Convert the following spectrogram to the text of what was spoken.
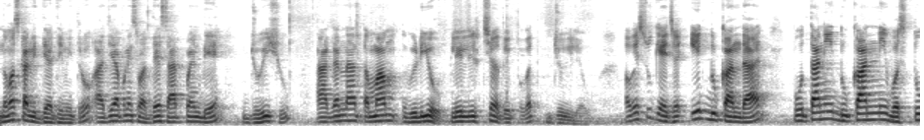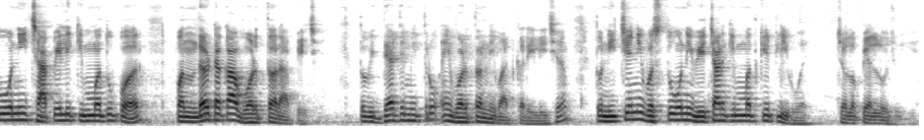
નમસ્કાર વિદ્યાર્થી મિત્રો. આજે આપણે સ્વાધ્યાય સાત પોઈન્ટ બે જોઈશું. આગળના તમામ વીડિયો પ્લેલિસ્ટ છે, તો એક વખત જોઈ લેવું. હવે શું કહે છે? એક દુકાનદાર પોતાની દુકાનની વસ્તુઓની છાપેલી કિંમત ઉપર પંદર ટકા વળતર આપે છે. તો વિદ્યાર્થી મિત્રો, અહીં વળતરની વાત કરેલી છે. તો નીચેની વસ્તુઓની વેચાણ કિંમત કેટલી હોય? ચલો પહેલો જોઈએ.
